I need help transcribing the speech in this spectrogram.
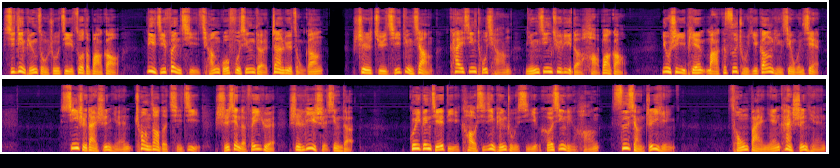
习近平总书记做的报告立即奋起强国复兴的战略总纲，是举旗定向。开心图强、凝心聚力的好报告，又是一篇马克思主义纲领性文献。新时代十年创造的奇迹、实现的飞跃是历史性的，归根结底靠习近平主席核心领航、思想指引。从百年看十年，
